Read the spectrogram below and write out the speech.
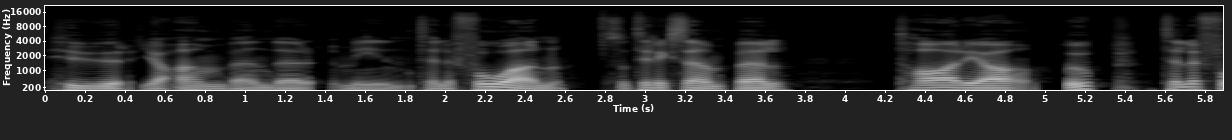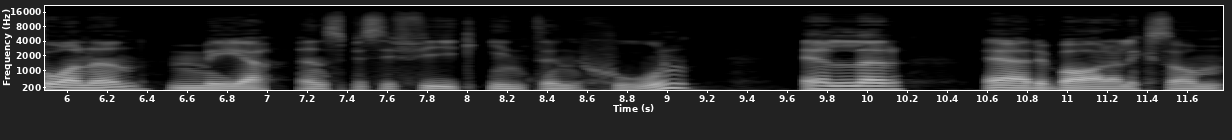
hur jag använder min telefon. Så till exempel tar jag upp telefonen med en specifik intention eller är det bara liksom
